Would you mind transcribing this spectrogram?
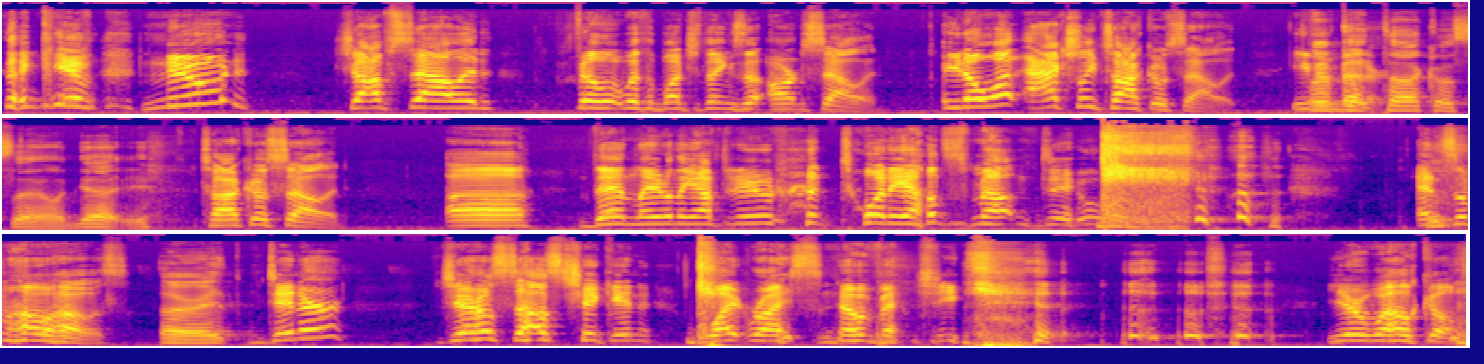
they give noon chop salad, fill it with a bunch of things that aren't salad. You know what? Actually, taco salad, even better. taco salad. Got you. taco salad. Uh, then later in the afternoon, 20 ounce Mountain Dew and some ho hos. All right. Dinner, General Tso's chicken, white rice, no veggies. You're welcome.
